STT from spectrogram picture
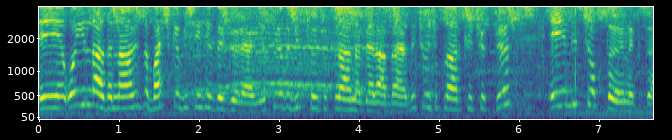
E, o yıllarda Naviz de başka bir şehirde görev yapıyordu. Biz çocuklarla beraberdi. Çocuklar küçüktü. Evimiz çok dağınıktı.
